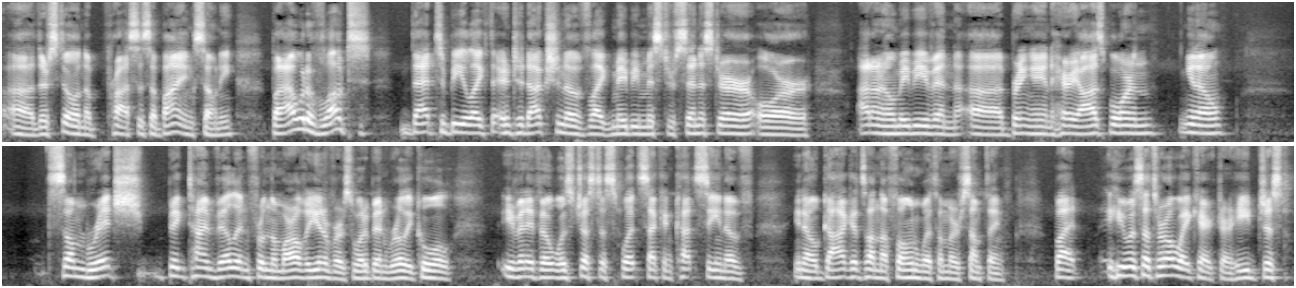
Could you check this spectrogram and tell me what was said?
Uh, they're still in the process of buying Sony, but I would have loved that to be like the introduction of like maybe Mister Sinister or I don't know, maybe even uh, bringing in Harry Osborn. You know, some rich big time villain from the Marvel universe would have been really cool, even if it was just a split second cutscene of you know Goggins on the phone with him or something. But he was a throwaway character. He just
